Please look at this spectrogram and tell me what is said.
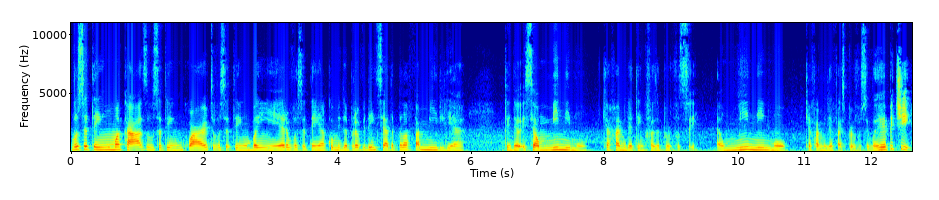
você tem uma casa, você tem um quarto, você tem um banheiro, você tem a comida providenciada pela família. Entendeu? Esse é o mínimo que a família tem que fazer por você. É o mínimo que a família faz por você. Vou repetir,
